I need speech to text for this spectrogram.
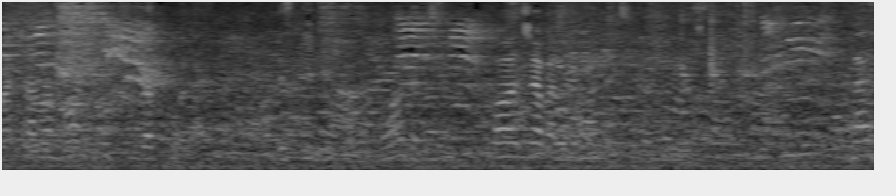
माशाल्लाह बहुत खूबसूरत खोला है। जिसने भी खोला बहुत अच्छा। बहुत अच्छा बना बस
